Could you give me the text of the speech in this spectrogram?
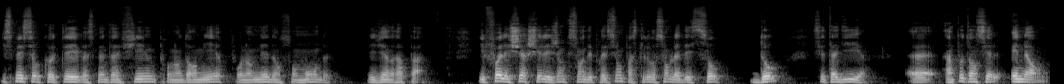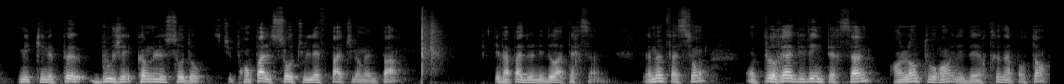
il se met sur le côté, il va se mettre un film pour l'endormir, pour l'emmener dans son monde. Il ne viendra pas. Il faut aller chercher les gens qui sont en dépression parce qu'ils ressemblent à des seaux d'eau, c'est-à-dire euh, un potentiel énorme, mais qui ne peut bouger comme le seau d'eau. Si tu prends pas le seau, tu le lèves pas, tu l'emmènes pas, il ne va pas donner d'eau à personne. De la même façon, on peut réaviver une personne en l'entourant. Il est d'ailleurs très important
